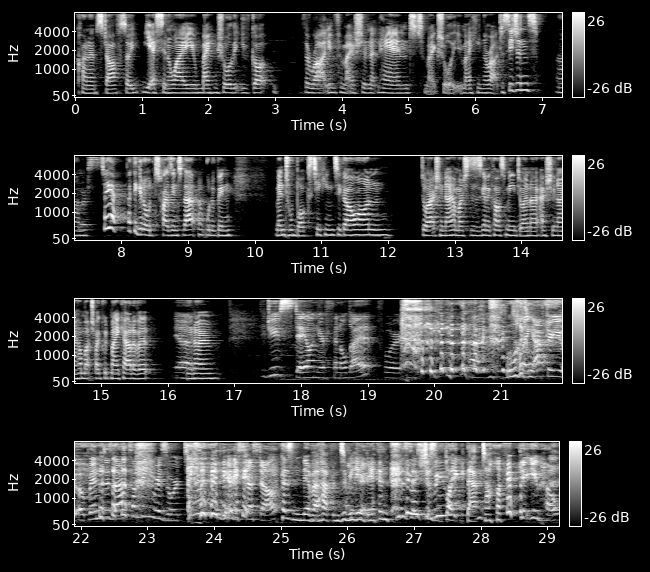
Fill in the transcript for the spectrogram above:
kind of stuff. So yes, in a way, you're making sure that you've got the right information at hand to make sure that you're making the right decisions. Um, so yeah, I think it all ties into that. It would have been mental box ticking to go on. Do I actually know how much this is going to cost me? Do I know actually know how much I could make out of it? Yeah. You know, Did you stay on your fennel diet for um, like after you opened? Is that something you resort to when you're stressed out? has never happened to me Okay. again. I was It like, was just we, like, like- that time. Get you help.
